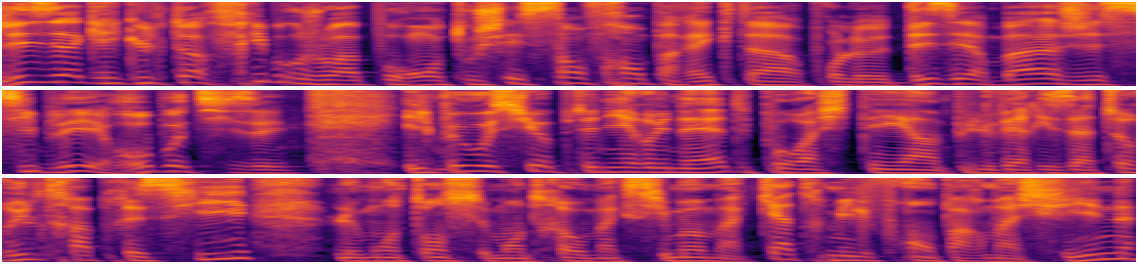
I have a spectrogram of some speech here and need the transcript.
Les agriculteurs fribourgeois pourront toucher 100 francs par hectare pour le désherbage ciblé et robotisé. Ils peuvent aussi obtenir une aide pour acheter un pulvérisateur ultra précis. Le montant se montera au maximum à 4000 francs par machine.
